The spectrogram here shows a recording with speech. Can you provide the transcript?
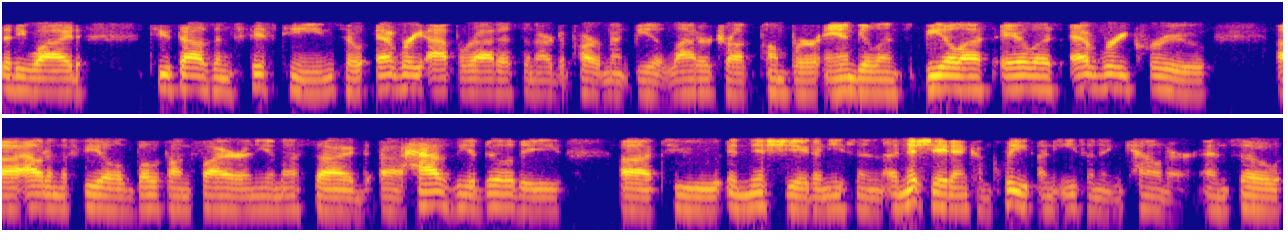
citywide 2015. So, every apparatus in our department, be it ladder truck, pumper, ambulance, BLS, ALS, every crew uh, out in the field, both on fire and EMS side, uh, has the ability uh, to initiate an Ethan, initiate and complete an Ethan encounter. And so,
